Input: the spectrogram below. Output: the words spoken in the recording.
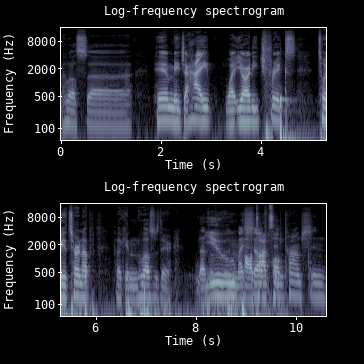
who else? Uh, him, Major Hype, White Yardie, Tricks, Toya Turnup, fucking. Who else was there? That- You, Paul Thompson. Paul Thompson,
